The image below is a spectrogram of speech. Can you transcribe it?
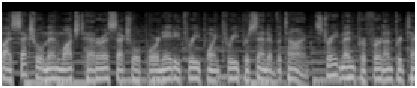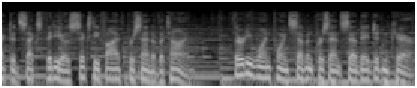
Bisexual men watched heterosexual porn 83.3% of the time. Straight men preferred unprotected sex videos 65% of the time. 31.7% said they didn't care.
